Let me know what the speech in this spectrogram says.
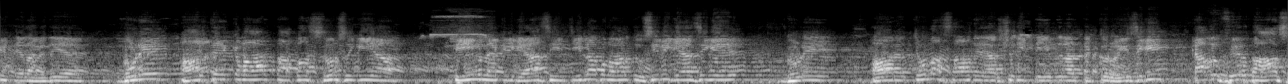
ਘੰਟੇ ਲੱਗਦੇ ਆ ਗੁਣੇ ਤੇ ਇੱਕ ਵਾਰ ਤਾਬਾ ਸੁਰ ਸੀਗੀਆ ਟੀਮ ਲੈ ਕੇ ਗਿਆ ਸੀ। ਚੀਲਾ ਭਲਵਾਨ ਤੁਸੀਂ ਵੀ ਗਿਆ ਸੀਗੇ। ਗੁਣੇ ਔਰ ਚੋਲਾ ਸਾਹਿਬ ਦੇ ਅਰਸ਼ ਦੀ ਟੀਮ ਦੇ ਨਾਲ ਟੱਕਰ ਹੋਈ ਸੀਗੀ। ਕੱਲ ਫਿਰ ਦਾਸ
